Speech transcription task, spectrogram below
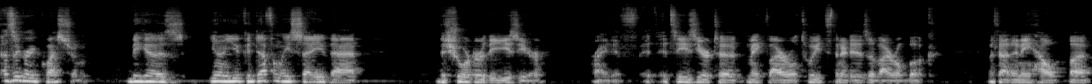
That's a great question because you know you could definitely say that the shorter the easier, right? If it, it's easier to make viral tweets than it is a viral book without any help, but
